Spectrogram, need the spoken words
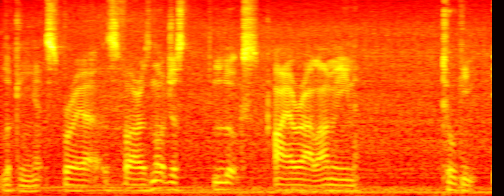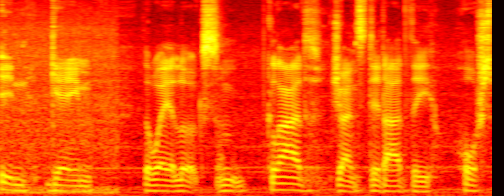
looking at sprayer as far as not just looks IRL, I mean talking in-game the way it looks. I'm glad Giants did add the Horsch,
